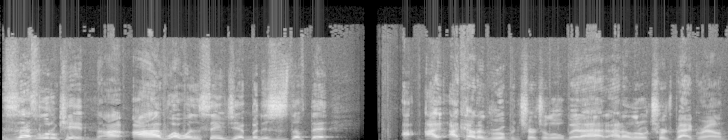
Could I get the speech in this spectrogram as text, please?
This is as a little kid. I, I, I wasn't saved yet, but this is stuff that I, I kind of grew up in church a little bit. I had, I had a little church background.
